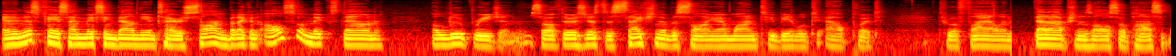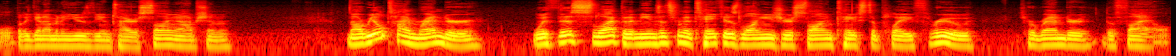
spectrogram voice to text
And in this case, I'm mixing down the entire song, but I can also mix down a loop region. So if there's just a section of a song I want to be able to output to a file, and that option is also possible. But again, I'm going to use the entire song option. Now, real-time render with this selected, it means it's going to take as long as your song takes to play through to render the file.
